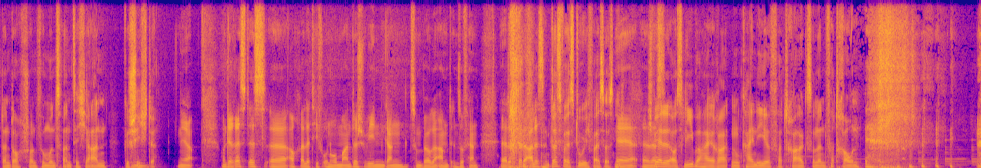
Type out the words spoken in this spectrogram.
dann doch schon 25 Jahren Geschichte. Mhm. Ja, und der Rest ist äh, auch relativ unromantisch wie ein Gang zum Bürgeramt. Insofern, äh, das könnte alles. das weißt du, ich weiß das nicht. Äh, ich werde aus Liebe heiraten, kein Ehevertrag, sondern Vertrauen.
